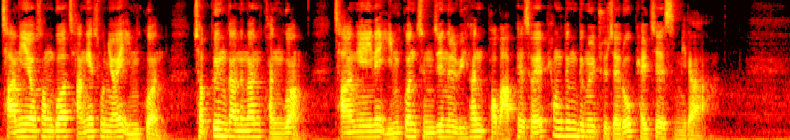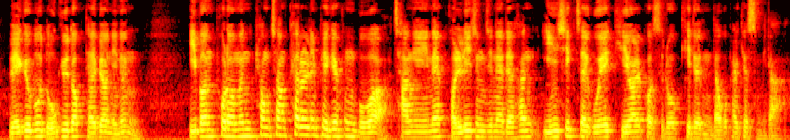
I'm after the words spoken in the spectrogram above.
장애 여성과 장애 소녀의 인권, 접근 가능한 관광, 장애인의 인권 증진을 위한 법 앞에서의 평등 등을 주제로 발제했습니다. 외교부 노규덕 대변인은 이번 포럼은 평창 패럴림픽의 홍보와 장애인의 권리 증진에 대한 인식 제고에 기여할 것으로 기대된다고 밝혔습니다.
